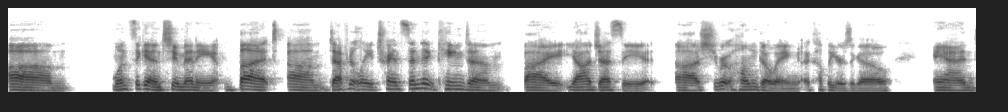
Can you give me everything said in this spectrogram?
Um, once again, too many, but um, definitely Transcendent Kingdom by Yaa Gyasi. Uh, she wrote Homegoing a couple years ago, and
